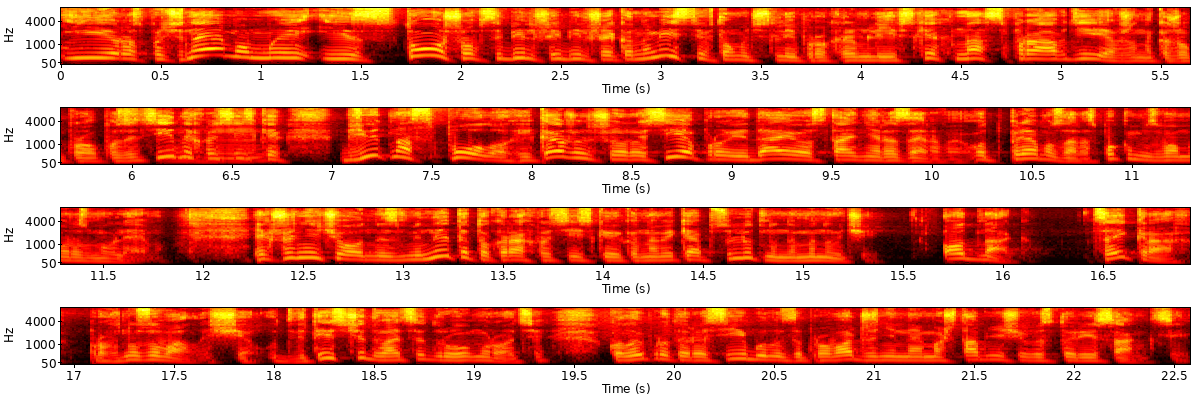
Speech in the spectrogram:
І розпочинаємо ми із того, що все більше і більше економістів, в тому числі і про кремлівських, насправді я вже не кажу про опозиційних російських, б'ють на сполох і кажуть, що Росія проїдає останні резерви. От прямо зараз, поки ми з вами розмовляємо. Якщо нічого не змінити, то крах російської економіки абсолютно неминучий. Однак. Цей крах прогнозували ще у 2022 році, коли проти Росії були запроваджені наймасштабніші в історії санкції.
